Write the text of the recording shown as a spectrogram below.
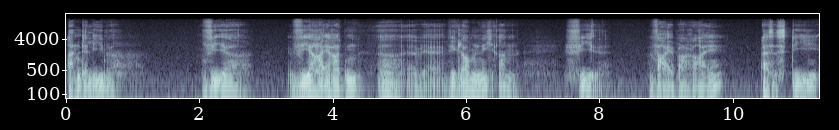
an der Liebe. Wir, wir heiraten, äh, wir, wir glauben nicht an viel Weiberei. Es ist die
